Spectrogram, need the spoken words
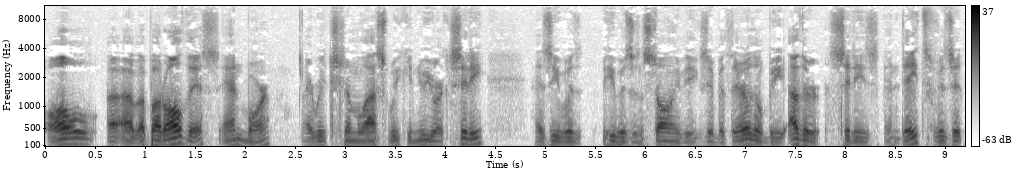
all uh, about all this and more. I reached him last week in New York City as he was he was installing the exhibit there. There'll be other cities and dates. Visit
